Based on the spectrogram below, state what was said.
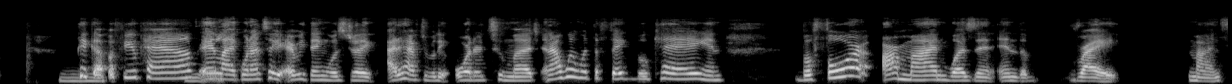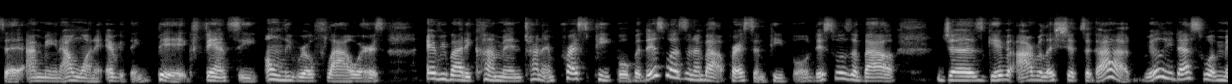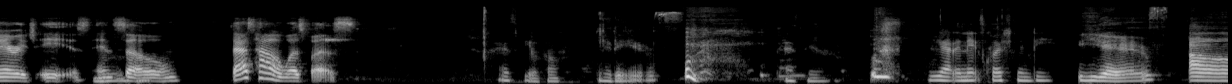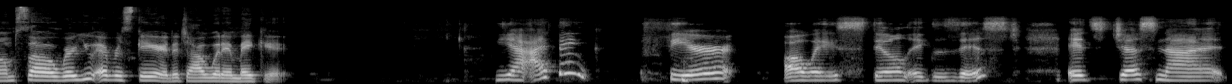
pick up a few pounds. Yes. And like when I tell you everything was like I didn't have to really order too much. And I went with the fake bouquet. And before our mind wasn't in the right mindset. I mean, I wanted everything big, fancy, only real flowers, everybody coming, trying to impress people. But this wasn't about pressing people. This was about just giving our relationship to God. Really, that's what marriage is. Mm-hmm. And so that's how it was for us. That's beautiful. It is. That's beautiful. You got the next question, D? Yes. Um, so were you ever scared that y'all wouldn't make it? Yeah, I think fear always still exists. It's just not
